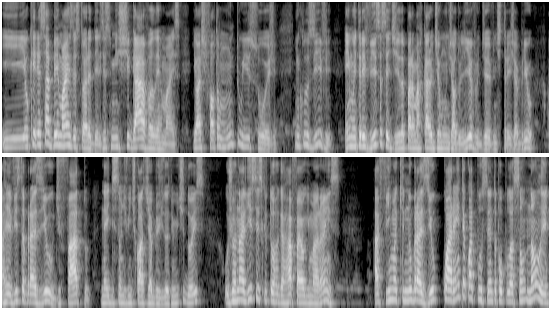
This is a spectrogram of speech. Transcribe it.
E eu queria saber mais da história deles. Isso me instigava a ler mais. E eu acho que falta muito isso hoje. Inclusive, em uma entrevista cedida para marcar o Dia Mundial do Livro, dia 23 de abril, a revista Brasil, de fato, na edição de 24 de abril de 2022, o jornalista e escritor Rafael Guimarães afirma que no Brasil 44% da população não lê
